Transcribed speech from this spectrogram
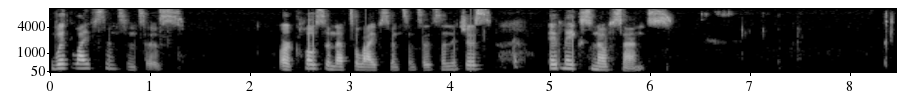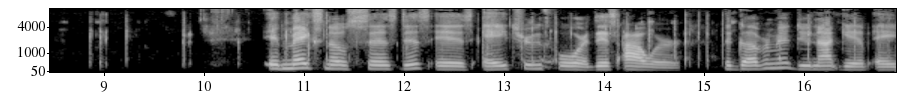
with life sentences or close enough to life sentences and it just it makes no sense it makes no sense this is a truth for this hour the government do not give a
